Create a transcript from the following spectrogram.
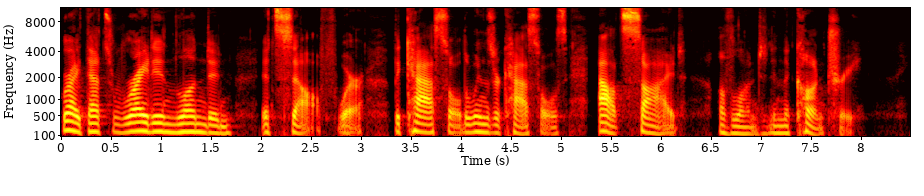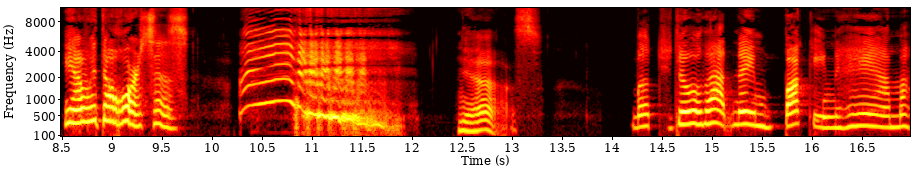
Right, that's right in London itself, where the castle, the Windsor Castle, is outside of London in the country. Yeah, with the horses. yes. But you know that name Buckingham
